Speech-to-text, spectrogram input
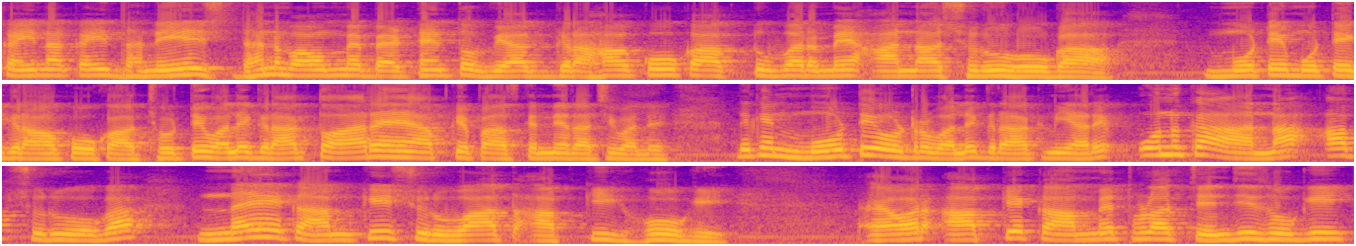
कहीं ना कहीं धनेश, धन भाव में बैठे हैं तो ग्राहकों का अक्टूबर में आना शुरू होगा। मोटे मोटे ग्राहकों का, छोटे वाले ग्राहक तो आ रहे हैं आपके पास, कन्या राशि वाले। लेकिन मोटे ऑर्डर वाले ग्राहक नहीं आ रहे, उनका आना अब शुरू होगा, नए काम की शुरुआत आपकी होगी। और आपके काम में थोड़ा चेंजेस होगी,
